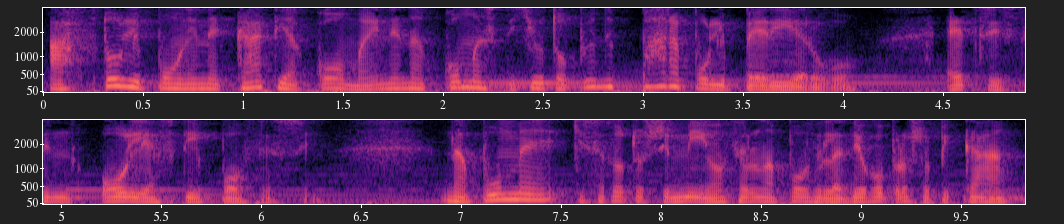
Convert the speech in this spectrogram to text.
Αυτό λοιπόν είναι κάτι ακόμα, είναι ένα ακόμα στοιχείο το οποίο είναι πάρα πολύ περίεργο έτσι, στην όλη αυτή υπόθεση. Να πούμε και σε αυτό το σημείο, θέλω να πω δηλαδή εγώ προσωπικά,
